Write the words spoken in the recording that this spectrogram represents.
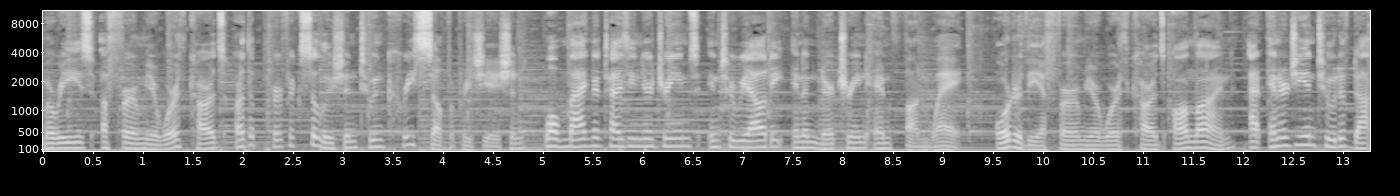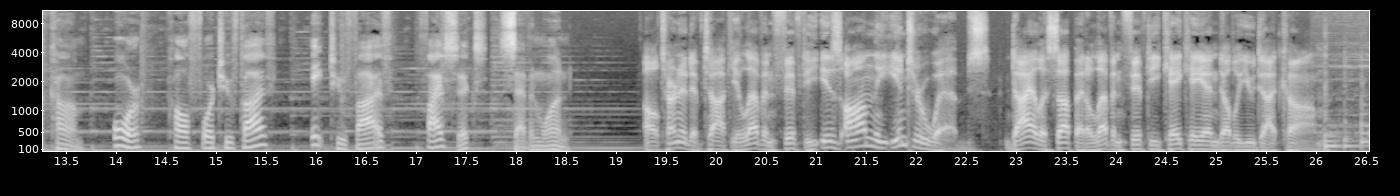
Marie's Affirm Your Worth cards are the perfect solution to increase self appreciation while magnetizing your dreams into reality in a nurturing and fun way. Order the Affirm Your Worth cards online at energyintuitive.com or call 425 825 5671. Alternative Talk 1150 is on the interwebs. Dial us up at 1150kknw.com.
